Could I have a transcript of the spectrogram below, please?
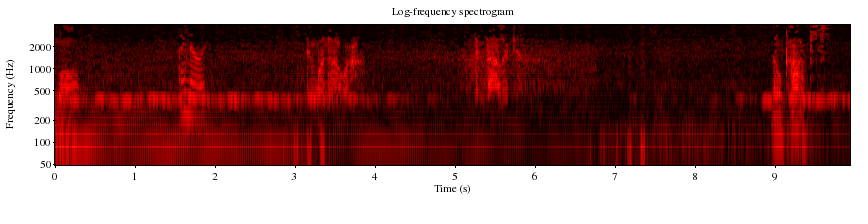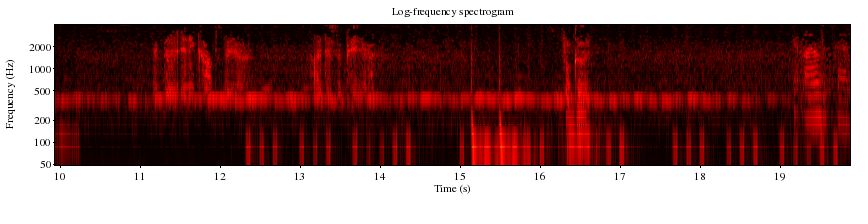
Mall. I know it. In one hour. Invalid? No cops. If there are any cops there, I disappear. For good. Yeah, I understand.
